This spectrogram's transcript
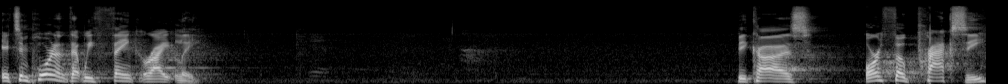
It's important that we think rightly. Because orthopraxy,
